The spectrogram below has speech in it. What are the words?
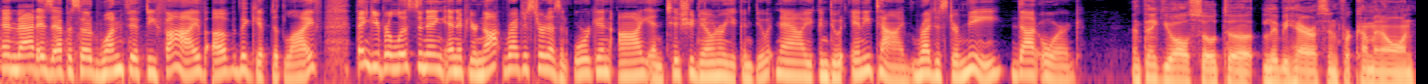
And that is episode 155 of The Gifted Life. Thank you for listening. And if you're not registered as an organ, eye, and tissue donor, you can do it now. You can do it anytime. RegisterMe.org. And thank you also to Libbie Harrison for coming on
